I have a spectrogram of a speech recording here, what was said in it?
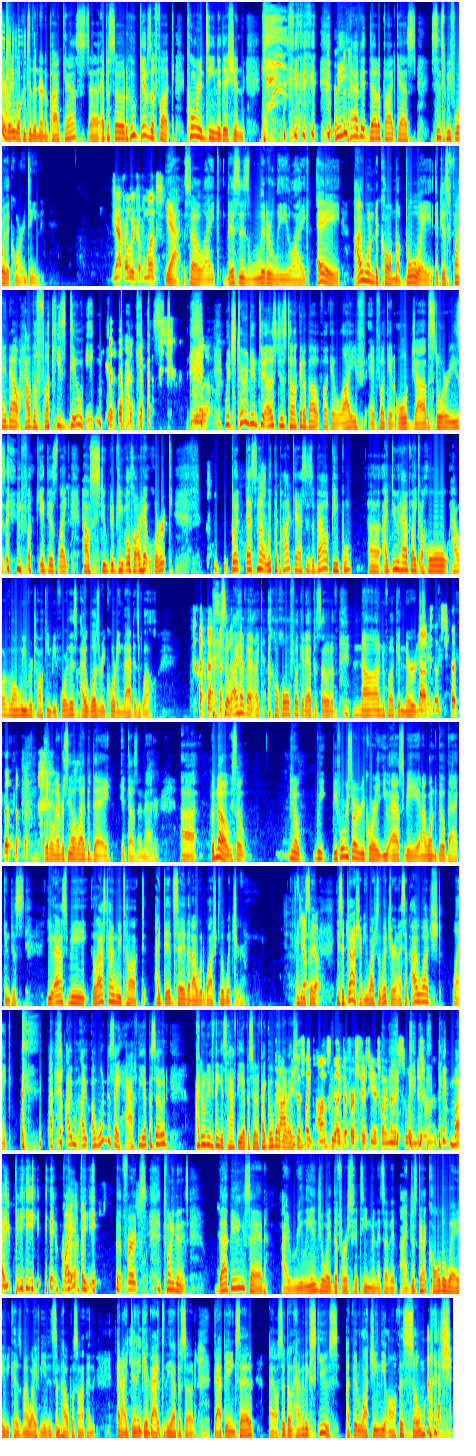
Hey everybody, welcome to the Nerdum Podcast, uh, episode Who Gives a Fuck? Quarantine Edition. we haven't done a podcast since before the quarantine. Yeah, probably a couple months. Yeah, so like this is literally like, hey, I wanted to call my boy and just find out how the fuck he's doing podcast. Yeah. Which turned into us just talking about fucking life and fucking old job stories and fucking just like how stupid people are at work. But that's not what the podcast is about, people. Uh, I do have like a whole, however long we were talking before this, I was recording that as well. so I have a, like a whole fucking episode of non fucking nerd shit. It'll never see the light of day. It doesn't matter. Uh, but no, so you know, we before we started recording, you asked me, and I wanted to go back and just you asked me the last time we talked. I did say that I would watch The Witcher, and you said yep. you said Josh, have you watched The Witcher? And I said I watched like I, I I wanted to say half the episode. I don't even think it's half the episode. If I go back No, I think actually, that's like honestly like the first fifteen or twenty minutes to what you described. it might be it might be the first 20 minutes that being said i really enjoyed the first 15 minutes of it i just got called away because my wife needed some help with something and i didn't get back to the episode that being said i also don't have an excuse i've been watching the office so much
